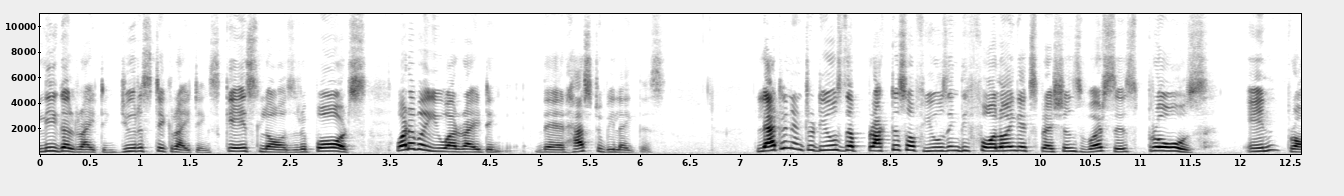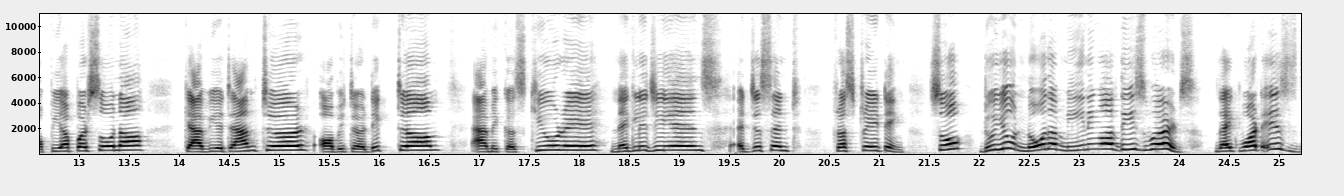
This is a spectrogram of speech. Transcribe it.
legal writing, juristic writings, case laws, reports, whatever you are writing, there has to be like this. Latin introduced the practice of using the following expressions versus prose in propria persona, caveat emptor, obiter dictum, amicus curiae, negligence, adjacent frustrating. So, do you know the meaning of these words? Like what is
